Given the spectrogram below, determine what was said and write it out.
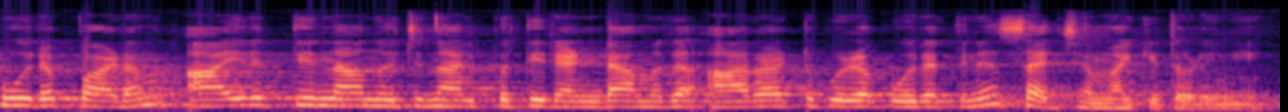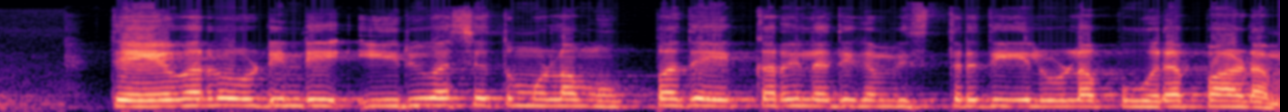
പൂരപ്പാടം ആയിരത്തി നാനൂറ്റി നാൽപ്പത്തി രണ്ടാമത് ആറാട്ടുപുഴ പൂരത്തിന് സജ്ജമാക്കി തുടങ്ങി. തേവർ റോഡിന്റെ ഇരുവശത്തുമുള്ള മുപ്പത് ഏക്കറിലധികം വിസ്തൃതിയിലുള്ള പൂരപ്പാടം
